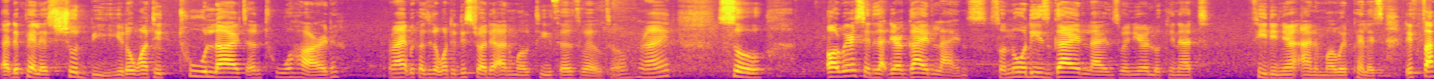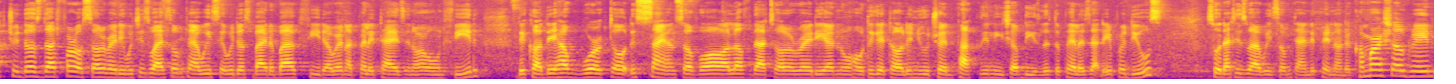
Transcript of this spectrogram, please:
that the pellets should be. You don't want it too large and too hard, right? Because you don't want to destroy the animal teeth as well, too, right? So all we're saying is that there are guidelines. So know these guidelines when you're looking at feeding your animal with pellets. The factory does that for us already, which is why sometimes we say we just buy the bag feed and we're not pelletizing our own feed because they have worked out the science of all of that already and know how to get all the nutrient packed in each of these little pellets that they produce. So that is why we sometimes depend on the commercial grain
